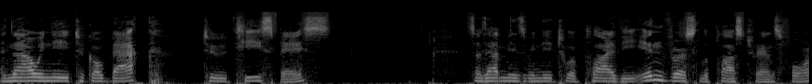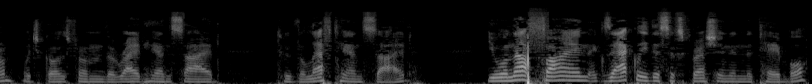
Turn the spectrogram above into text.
And now we need to go back to t space so that means we need to apply the inverse Laplace transform, which goes from the right-hand side to the left-hand side. You will not find exactly this expression in the table,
